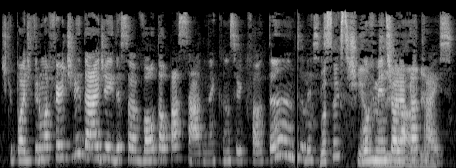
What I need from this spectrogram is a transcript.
acho que pode vir uma fertilidade aí dessa volta ao passado, né? Câncer que fala tanto desse movimento de olhar para trás.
